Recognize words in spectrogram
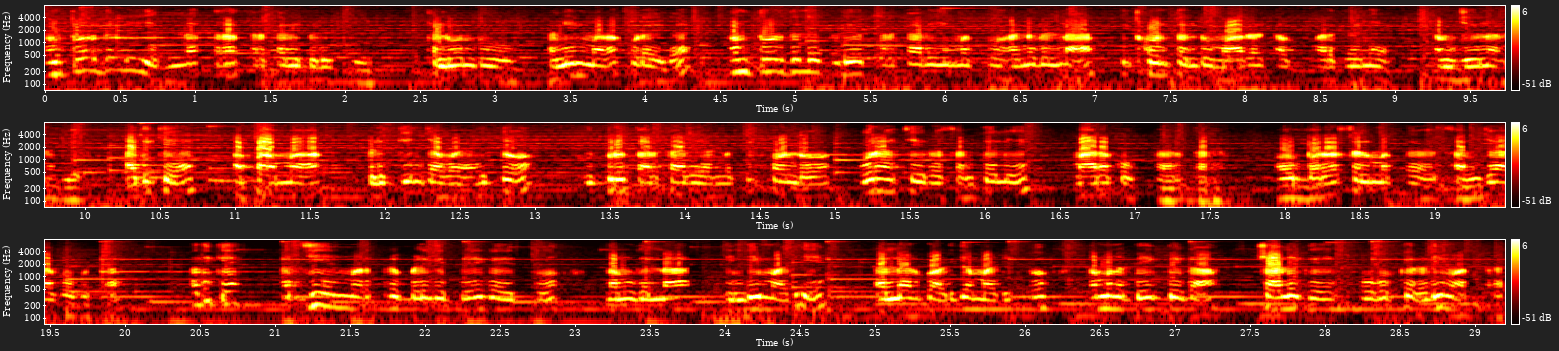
ನಮ್ಮ ತೋಟದಲ್ಲಿ ಎಲ್ಲ ತರ ತರಕಾರಿ ಬೆಳಿತೀವಿ. ಕೆಲವೊಂದು ಹಣ್ಣಿನ ಮರ ಕೂಡ ಇದೆ. ನಮ್ಮ ತೋಟದಲ್ಲಿ ಬೆಳೆಯೋ ತರಕಾರಿ ಮತ್ತು ಹಣ್ಣುಗಳನ್ನ ಕಿತ್ಕೊಂಡ್ ತಂದು ಮಾರಾಟ ಮಾಡಿದ್ರೇನೆ ನಮ್ ಜೀವನ ನಡೆಯುತ್ತೆ ಅದಕ್ಕೆ ಅಪ್ಪ, ಅಮ್ಮ ಬೆಳಗ್ಗಿನ ಜಾವ ಇದ್ದು ಇಬ್ರು ತರಕಾರಿ ಹಣ್ಣು ಕಿತ್ಕೊಂಡು ಊರಾಚೆ ಇರೋ ಸಂತೆಯಲ್ಲಿ ಮಾರಕ್ ಹೋಗ್ತಾ ಇರ್ತಾರೆ. ಅವ್ರು ಬರೋಷ್ಟಲ್ಲಿ ಮತ್ತೆ ಸಂಜೆ ಆಗೋಗುತ್ತೆ. ಅದಕ್ಕೆ ಅಜ್ಜಿ ಏನ್ ಮಾಡ್ತಾರೆ, ಬೆಳಿಗ್ಗೆ ಬೇಗ ಎದ್ದು ನಮ್ಗೆಲ್ಲ ತಿಂಡಿ ಮಾಡಿ, ಎಲ್ಲರಿಗೂ ಅಡಿಗೆ ಮಾಡಿಟ್ಟು ನಮ್ಮನ್ನ ಬೇಗ ಬೇಗ ಶಾಲೆಗೆ ಹೋಗೋಕೆ ರೆಡಿ ಮಾಡ್ತಾರೆ.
